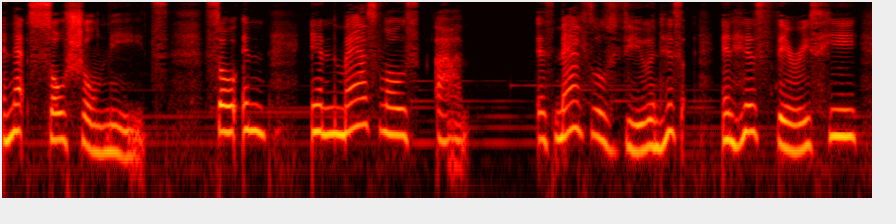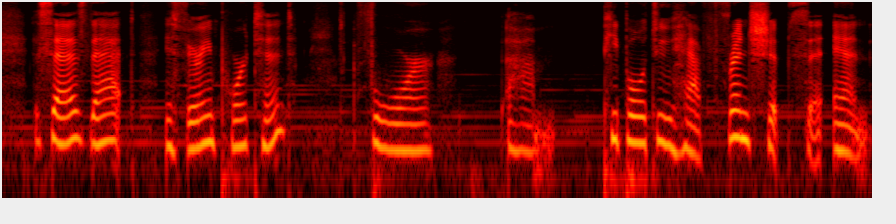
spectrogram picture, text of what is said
and that's social needs. So in in Maslow's uh, is Maslow's view in his in his theories, he says that it's very important for um, people to have friendships and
